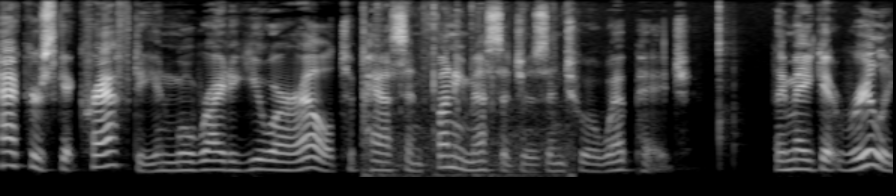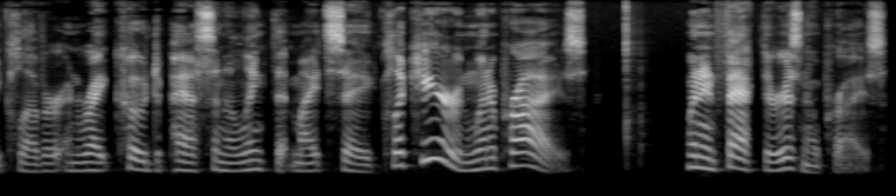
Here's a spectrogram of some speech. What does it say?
Hackers get crafty and will write a URL to pass in funny messages into a web page. They may get really clever and write code to pass in a link that might say, click here and win a prize, when in fact there is no prize.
